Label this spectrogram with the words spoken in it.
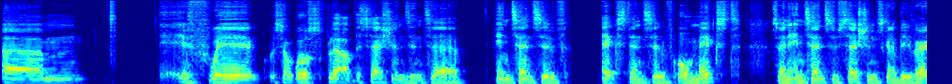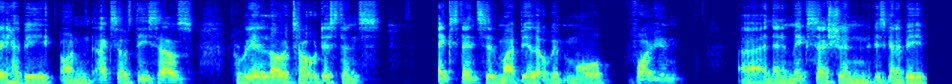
um, if we're so we'll split up the sessions into intensive, extensive, or mixed. So, an intensive session is going to be very heavy on accels, decels, probably a lower total distance extensive might be a little bit more volume, uh, and then a mixed session is going to be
